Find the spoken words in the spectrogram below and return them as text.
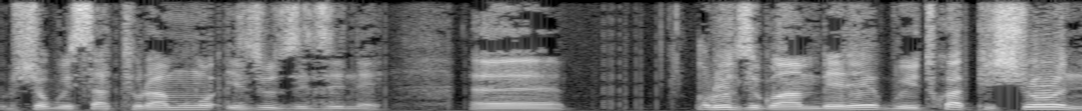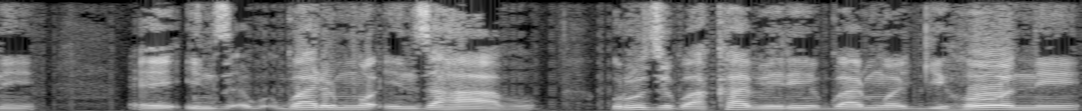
urusha guisaturamwo inzuzi zine uruzi rwa mbere rwitwa pishoni eh, rwarimo inzahabu uruzi rwa kabiri rwarimo Gihoni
